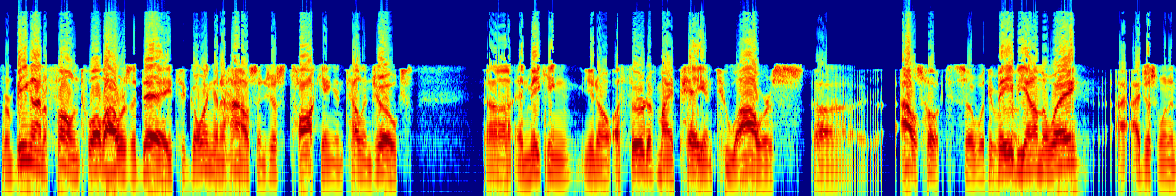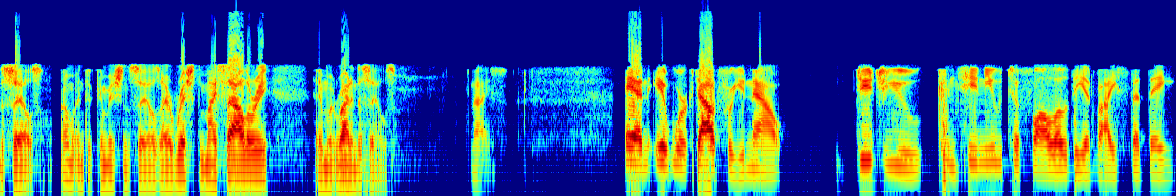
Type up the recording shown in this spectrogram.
from being on a phone twelve hours a day to going in a house and just talking and telling jokes, uh, and making you know a third of my pay in two hours, uh, I was hooked. So with the baby on the way, I, I just went into sales. I went into commission sales. I risked my salary and went right into sales. Nice. And it worked out for you. Now, did you continue to follow the advice that they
